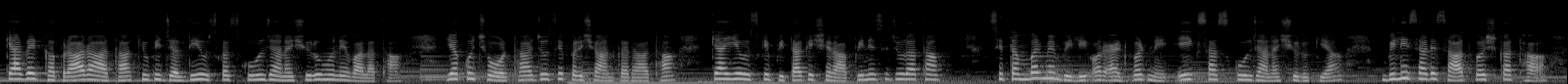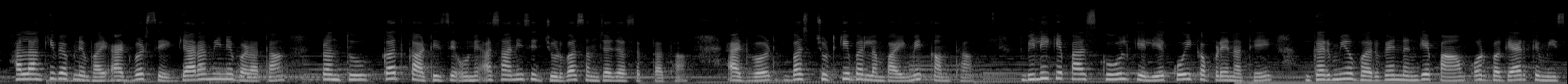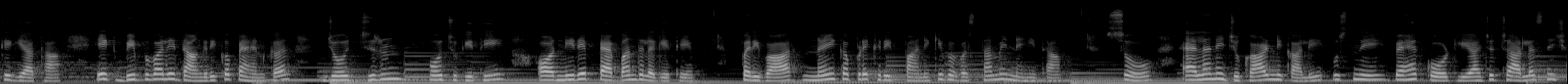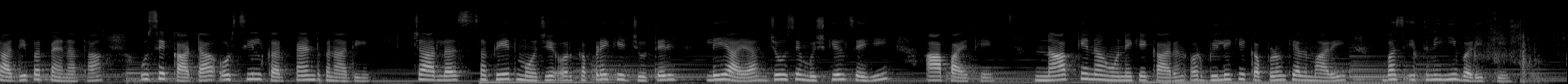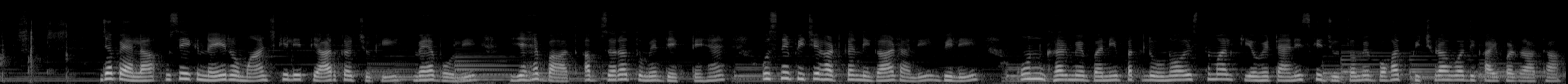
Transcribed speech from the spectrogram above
क्या वह घबरा रहा था क्योंकि जल्दी ही उसका स्कूल जाना शुरू होने वाला था? या कुछ और था जो उसे परेशान कर रहा था? क्या यह उसके पिता के शराब पीने से जुड़ा था? सितंबर में बिली और एडवर्ड ने एक साथ स्कूल जाना शुरू किया। बिली साढ़े सात वर्ष का था। हालाँकि वे अपने भाई एडवर्ड से ग्यारह महीने बड़ा था, परंतु कद काठी से उन्हें आसानी से जुड़वा समझा जा सकता था। एडवर्ड बस चुटकी भर लंबाई में कम था। बिली के पास स्कूल के लिए कोई कपड़े न थे। गर्मियों भर वह नंगे पाँव और बगैर कमीज के गया था। एक बिब वाली डांगरी को पहनकर जो जीर्ण हो चुकी थी और नीरे पैबंद लगे थे। परिवार नए कपड़े खरीद पाने की व्यवस्था में नहीं था। सो, एला ने जुगाड़ निकाली। उसने वह कोट लिया जो चार्लस ने शादी पर पहना था। उसे काटा और सील कर पैंट बना दी। चार्लस सफ़ेद मोजे और कपड़े के जूते ले आया जो उसे मुश्किल से ही आ पाए थे। नाप के ना होने के कारण और बिली के कपड़ों की अलमारी बस इतनी ही बड़ी थी। जब एला उसे एक नए रोमांच के लिए तैयार कर चुकी, वह बोली, यह बात अब जरा तुम्हें देखते हैं। उसने पीछे हटकर निगाह डाली। बिली, उन घर में बनी पतलूनों और इस्तेमाल किए हुए टेनिस के जूतों में बहुत पिछड़ा हुआ दिखाई पड़ रहा था।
